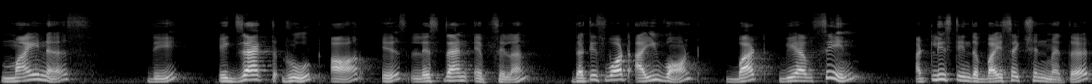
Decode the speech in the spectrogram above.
minus the exact root r is less than epsilon that is what I want, but we have seen at least in the bisection method,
